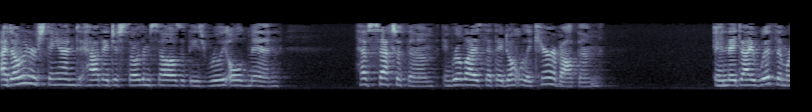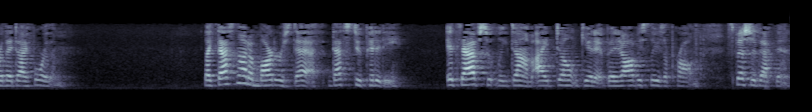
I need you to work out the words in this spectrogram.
I don't understand how they just throw themselves at these really old men have sex with them and realize that they don't really care about them and they die with them or they die for them. Like that's not a martyr's death. That's stupidity. It's absolutely dumb. I don't get it, but it obviously is a problem, especially back then.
